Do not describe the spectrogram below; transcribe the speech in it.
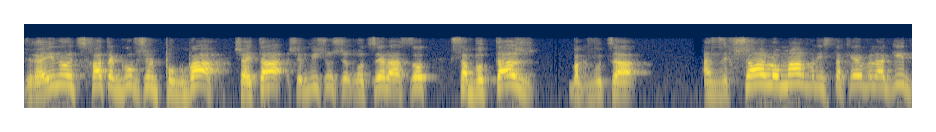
וראינו את שפת הגוף של פוגבה, שהייתה של מישהו שרוצה לעשות סבוטאז' בקבוצה, אז אפשר לומר ולהסתכל ולהגיד,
